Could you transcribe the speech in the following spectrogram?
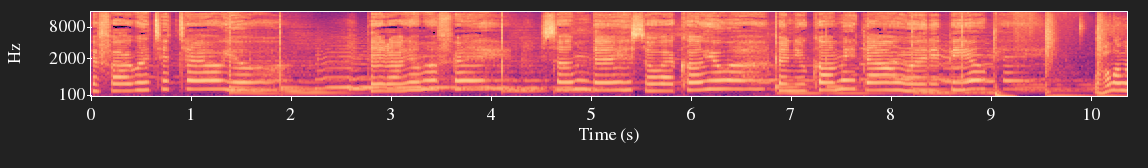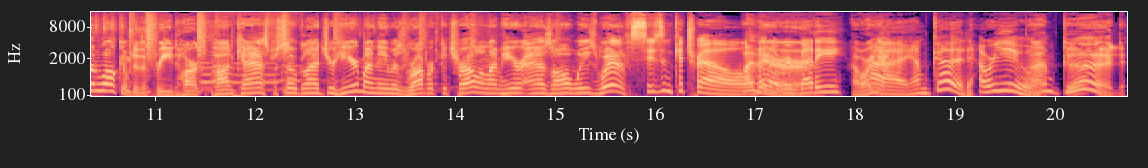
if I were to tell you that I am afraid someday? So I call you up and you call me down. Would it be okay? Well, hello and welcome to the Freed Hearts Podcast. We're so glad you're here. My name is Robert Cottrell, and I'm here as always with. Susan Cottrell. Hi Hello, there. everybody. How are you? Hi, I'm good. How are you? I'm good.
